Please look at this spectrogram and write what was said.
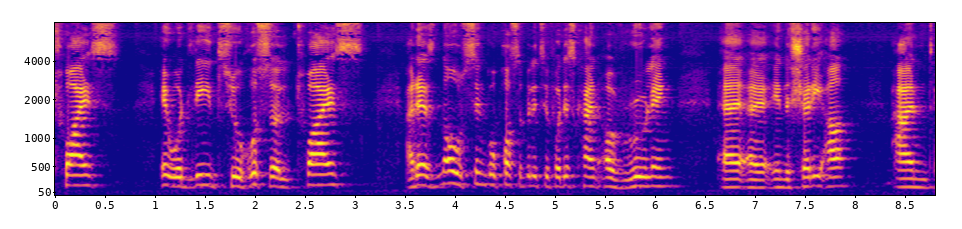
twice, it would lead to ghusl twice, and there's no single possibility for this kind of ruling uh, uh, in the Sharia, and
